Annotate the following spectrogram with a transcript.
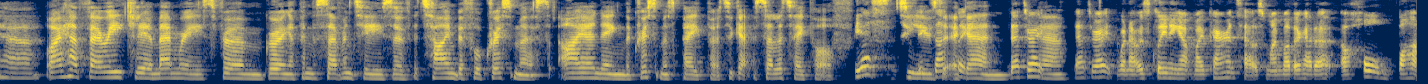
Yeah. Well, I have very clear memories from growing up in the 70s of the time before Christmas, ironing the Christmas paper to get the sellotape off. yes. To use it again. That's right. Yeah. That's right. When I was cleaning out my parents' house, my mother had a, a whole box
